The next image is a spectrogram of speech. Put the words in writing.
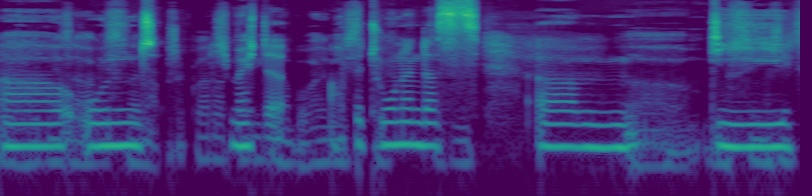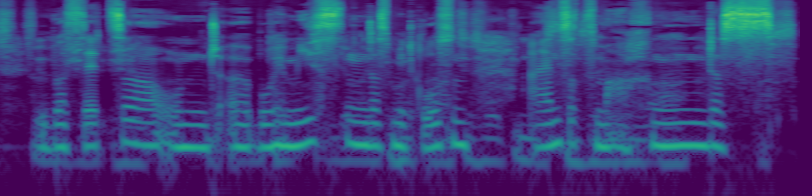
Äh, und ich möchte auch betonen, dass ähm, die Übersetzer und äh, Bohemisten das mit großem Einsatz machen, dass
